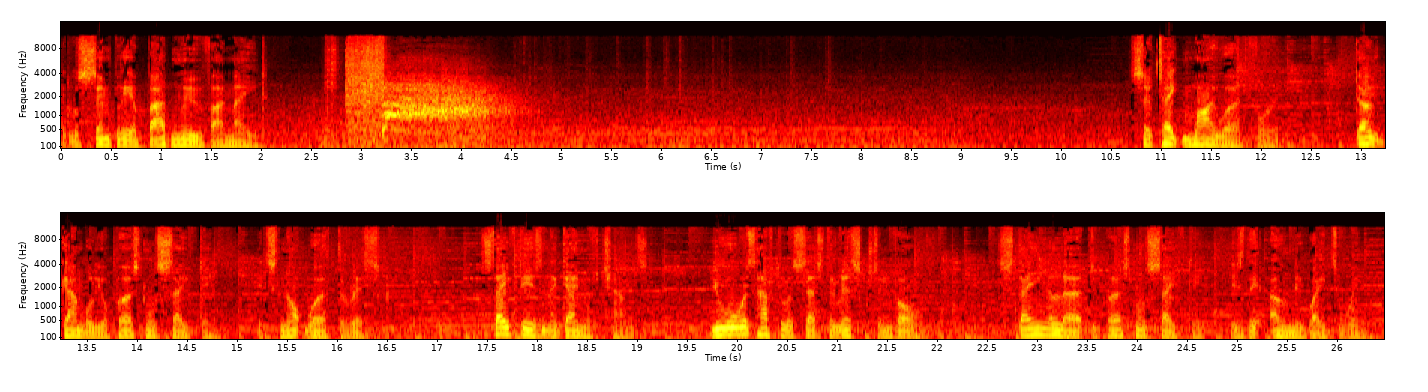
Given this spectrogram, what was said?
It was simply a bad move I made. So take my word for it. Don't gamble your personal safety. It's not worth the risk. Safety isn't a game of chance. You always have to assess the risks involved. Staying alert to personal safety is the only way to win.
